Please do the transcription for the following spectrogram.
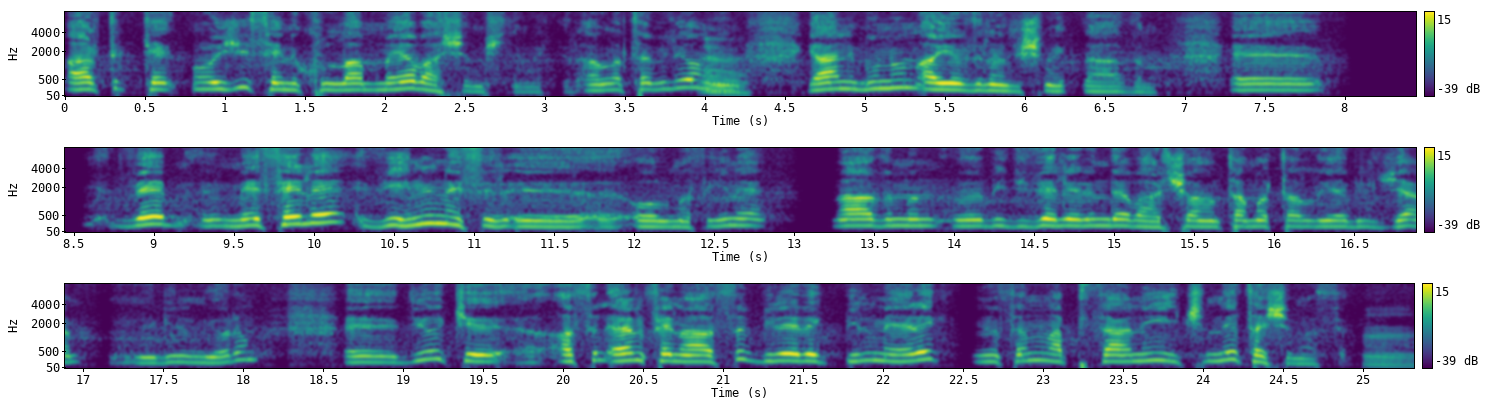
artık teknoloji seni kullanmaya başlamış demektir. Anlatabiliyor muyum? Evet. Yani bunun ayırdına düşmek lazım. Ee, ve mesele zihnin esir e, olması. Yine Nazım'ın e, bir dizelerinde var. Şu an tam hatırlayabileceğim mi bilmiyorum. E, diyor ki asıl en fenası bilerek bilmeyerek insanın hapishaneyi içinde taşıması. Hmm.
